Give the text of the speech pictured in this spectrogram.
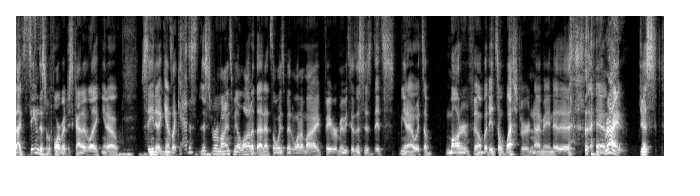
I've seen this before, but just kind of like, you know, seeing it again, it's like, yeah, this, this reminds me a lot of that. And It's always been one of my favorite movies because this is, it's, you know, it's a modern film, but it's a Western. I mean, it is. and right Just,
